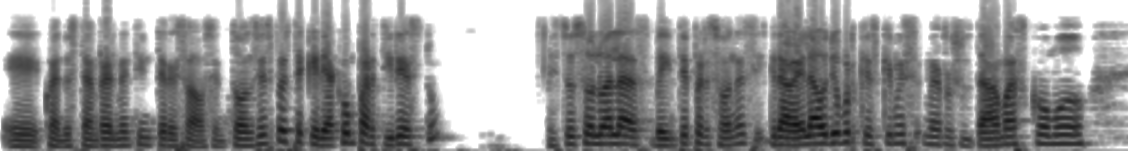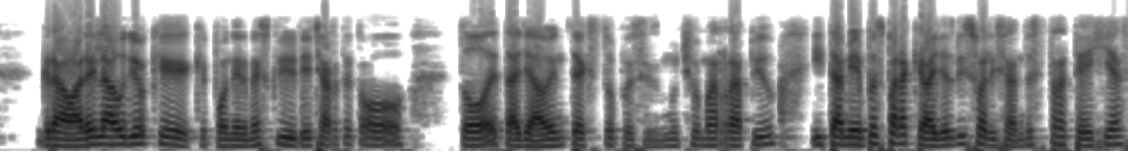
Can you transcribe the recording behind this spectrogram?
eh, cuando están realmente interesados. Entonces, pues te quería compartir esto, Esto es solo a las 20 personas. Grabé el audio porque es que me, resultaba más cómodo grabar el audio que, ponerme a escribir y echarte todo, todo detallado en texto, pues es mucho más rápido. Y también pues para que vayas visualizando estrategias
